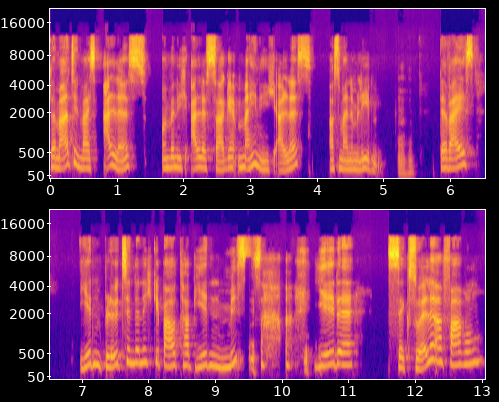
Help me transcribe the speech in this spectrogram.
der Martin weiß alles und wenn ich alles sage, meine ich alles aus meinem Leben. Mhm. Der weiß jeden Blödsinn, den ich gebaut habe, jeden Mist, jede sexuelle Erfahrung,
